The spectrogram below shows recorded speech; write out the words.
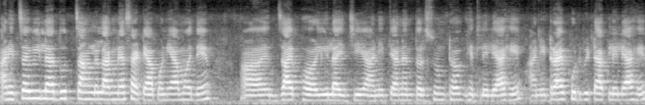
आणि चवीला दूध चांगलं लागण्यासाठी आपण यामध्ये जायफळ इलायची आणि त्यानंतर सुंठ घेतलेले आहे आणि ड्रायफ्रूट बी टाकलेले आहेत.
